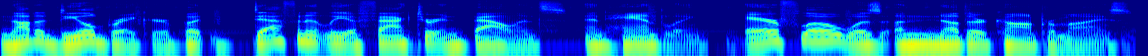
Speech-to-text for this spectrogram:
not a deal breaker, but definitely a factor in balance and handling. Airflow was another compromise.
